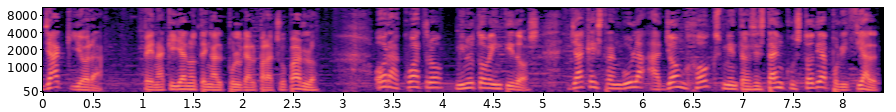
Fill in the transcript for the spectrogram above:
Jack llora. Pena que ya no tenga el pulgar para chuparlo. Hora 4, minuto 22. Jack estrangula a John Hawks mientras está en custodia policial,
